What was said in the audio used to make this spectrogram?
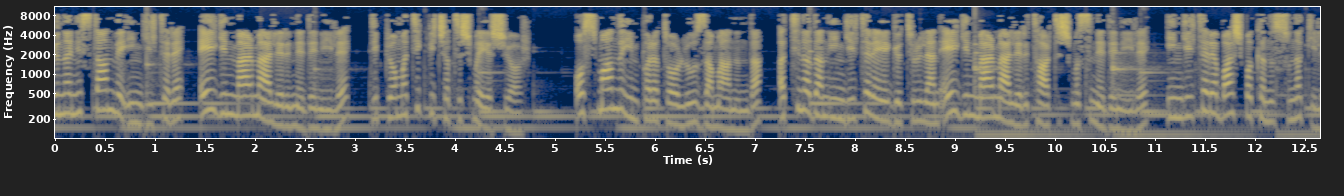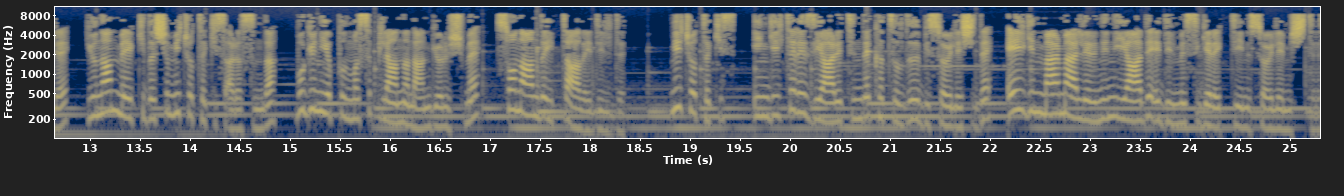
Yunanistan ve İngiltere, Elgin mermerleri nedeniyle diplomatik bir çatışma yaşıyor. Osmanlı İmparatorluğu zamanında Atina'dan İngiltere'ye götürülen Elgin mermerleri tartışması nedeniyle İngiltere Başbakanı Sunak ile Yunan mevkidaşı Miçotakis arasında bugün yapılması planlanan görüşme son anda iptal edildi. Miçotakis, İngiltere ziyaretinde katıldığı bir söyleşide Elgin mermerlerinin iade edilmesi gerektiğini söylemişti.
